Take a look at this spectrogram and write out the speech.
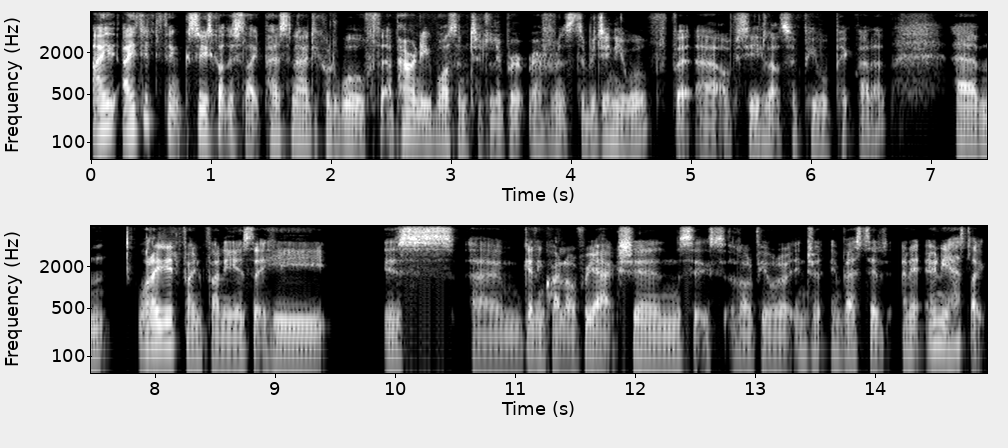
I, I did think so. He's got this like personality called Wolf that apparently wasn't a deliberate reference to Virginia Woolf, but uh, obviously lots of people picked that up. Um, what I did find funny is that he is um, getting quite a lot of reactions. It's, a lot of people are inter- invested, and it only has like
